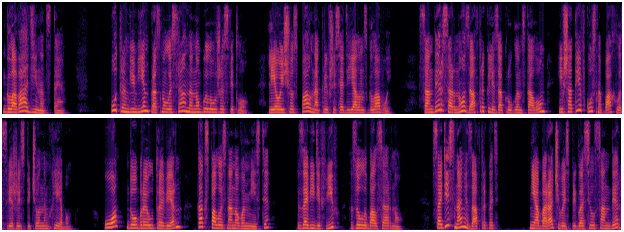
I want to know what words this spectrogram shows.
Глава одиннадцатая. Утром Вивьен проснулась рано, но было уже светло. Лео еще спал, накрывшись одеялом с головой. Сандер с Арно завтракали за круглым столом, и в шатре вкусно пахло свежеиспеченным хлебом. «О, доброе утро, Верн! Как спалось на новом месте?» Завидев Вив, заулыбался Арно. «Садись с нами завтракать». Не оборачиваясь, пригласил Сандер,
